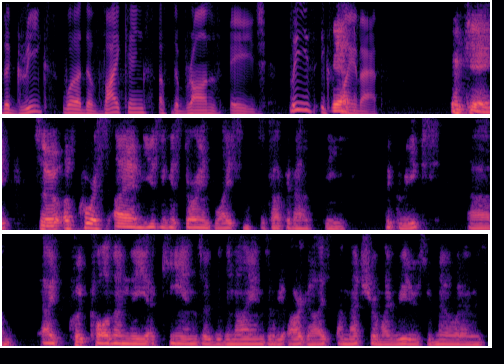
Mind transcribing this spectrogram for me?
the Greeks were the Vikings of the Bronze Age. Please explain yes. that. Okay. So, of course, I am using historian's license to talk about the, the Greeks. Um, I could call them the Achaeans or the Danaians or the Argives. I'm not sure my readers would know what I was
